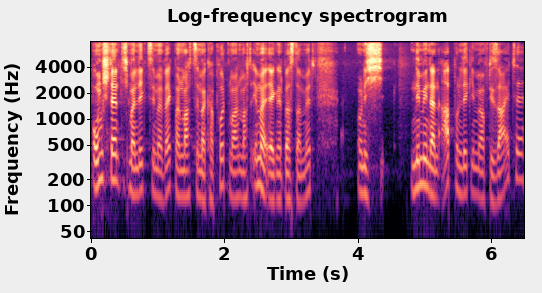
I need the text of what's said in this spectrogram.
umständlich, man legt sie immer weg, man macht sie immer kaputt, man macht immer irgendetwas damit. Und ich nehme ihn dann ab und lege ihn mir auf die Seite,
